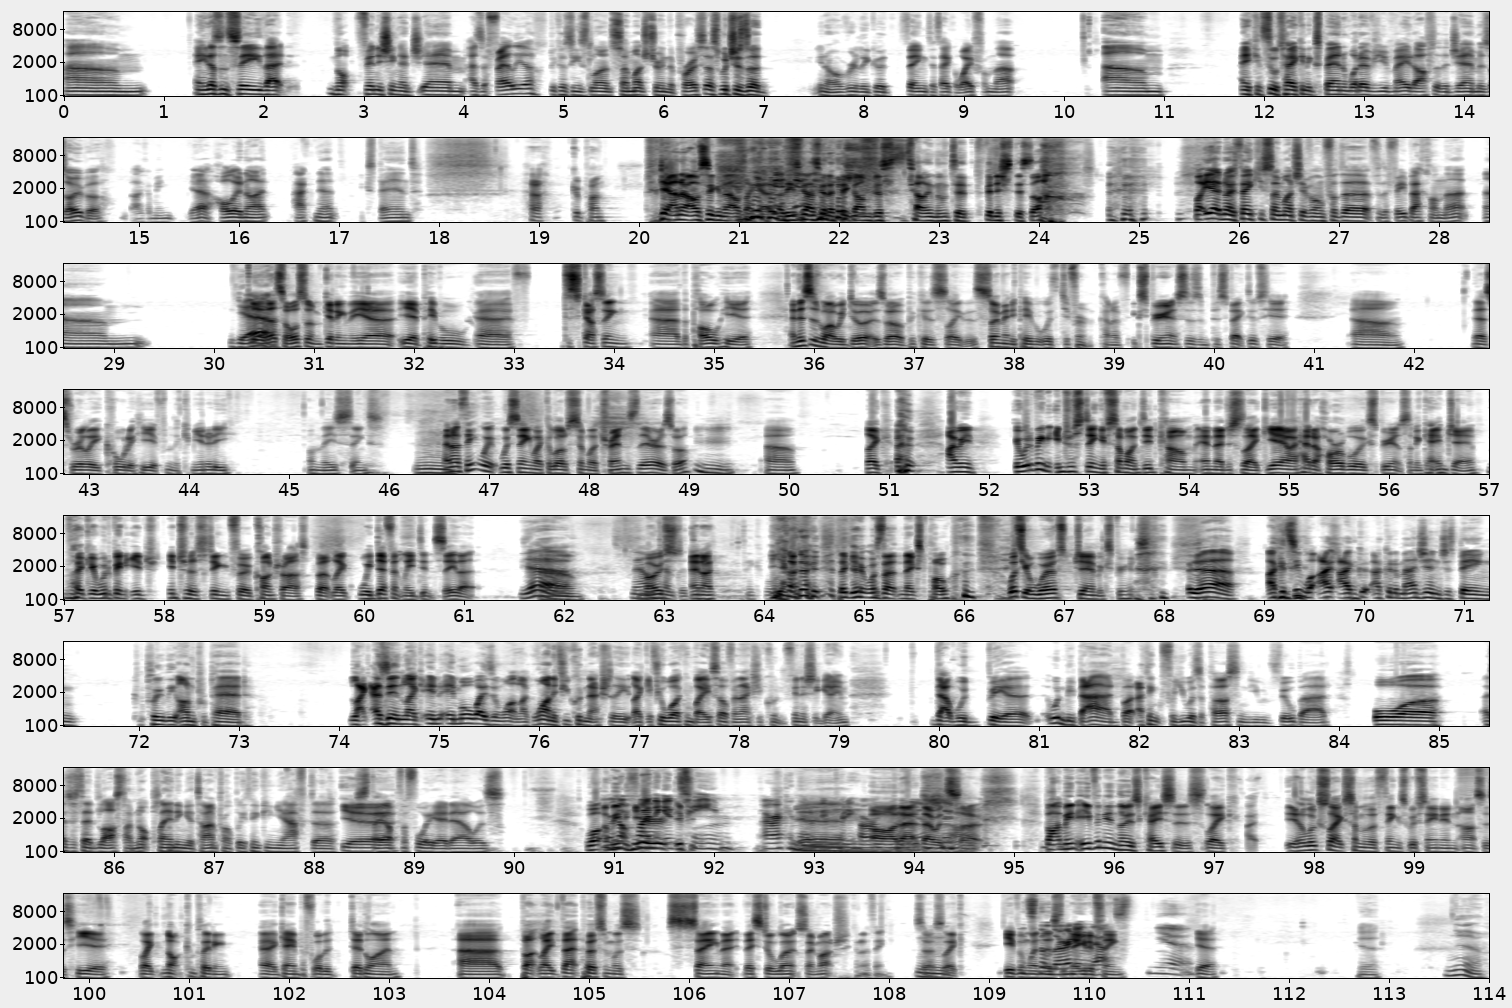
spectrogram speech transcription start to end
Um, and he doesn't see that not finishing a jam as a failure because he's learned so much during the process, which is a you know a really good thing to take away from that. Um, and you can still take and expand on whatever you've made after the jam is over. Like I mean, yeah, Hollow Knight, Hacknet, expand. Ha, good pun. Yeah, I know. I was thinking that. I was like, are these guys going to think I'm just telling them to finish this off? but yeah, no. Thank you so much, everyone, for the for the feedback on that. Um, yeah, Yeah, that's awesome. Getting the uh, yeah people uh, discussing uh, the poll here, and this is why we do it as well because like there's so many people with different kind of experiences and perspectives here. Um, that's really cool to hear from the community on these things, and I think we're, we're seeing like a lot of similar trends there as well. Um, like, I mean. It would have been interesting if someone did come and they're just like, "Yeah, I had a horrible experience on a game jam." Like, it would have been int- interesting for contrast, but like, we definitely didn't see that. yeah. Um, now most- I'm and to I- think. Yeah, I know. Like, it was that next poll. What's your worst jam experience? yeah, I could see what I, I could I could imagine just being completely unprepared. Like as in like in, in more ways than one. Like one, if you couldn't actually like if you're working by yourself and actually couldn't finish a game, that would be a it wouldn't be bad, but I think for you as a person you would feel bad. Or as I said last time, not planning your time properly, thinking you have to stay up for forty eight hours. well, Or I mean, not here, finding a if you- team. I reckon that would be pretty horrible. oh, that that would suck. But I mean, even in those cases, like it looks like some of the things we've seen in answers here, like not completing a game before the deadline, uh, but like that person was saying that they still learnt so much, kind of thing. So it's like even It's when the there's the negative thing, Yeah. yeah, yeah. Yeah.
